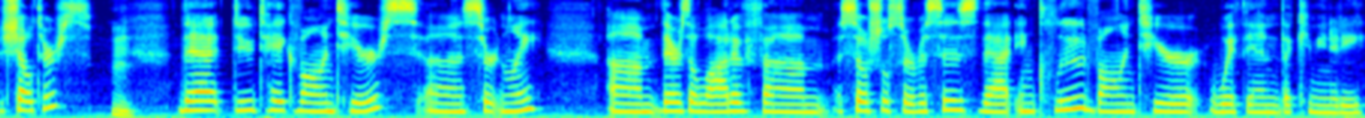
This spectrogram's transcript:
shelters Hmm. that do take volunteers, uh, certainly. Um, there's a lot of um, social services that include volunteer within the community.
